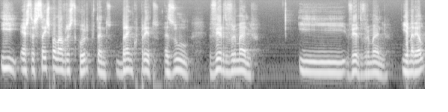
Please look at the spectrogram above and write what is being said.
E estas seis palavras de cor, portanto, branco, preto, azul, verde, vermelho e verde, vermelho e amarelo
